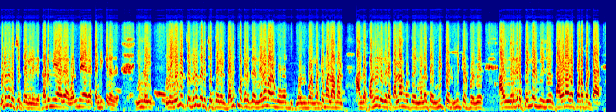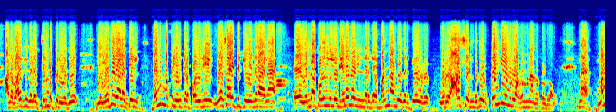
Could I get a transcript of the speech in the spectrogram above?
விடுதலை சிறுத்தைகள் இதை கடுமையாக வன்மையாக கண்டிக்கிறது. இந்த இதை எதிர்த்து விடுதலை சிறுத்தைகள் தலித் மக்களுக்கு நிலம் வழங்குவோம் மட்டுமல்லாமல் அந்த பகுதியில் இருக்கிற கல்லாங்குத்து நிலத்தை மீட்டெடு மீட்டெடுப்பது அங்க இருக்கிற பெண்கள் மீது தவறாக போடப்பட்ட அந்த வழக்குகளை திரும்ப பெறுவது எதிர்காலத்தில் தலித் மக்கள் இருக்கிற பகுதி விவசாயத்துக்கு எதிரான எல்லா பகுதிகளிலும் நிலநடுவில் இருக்கிற மண் ஆள்வதற்கு ஒரு ஒரு அரசு என்பது ஒரு கொள்கையை உருவாக்கணும்னு நாங்க சொல்றோம். என்ன? மண்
